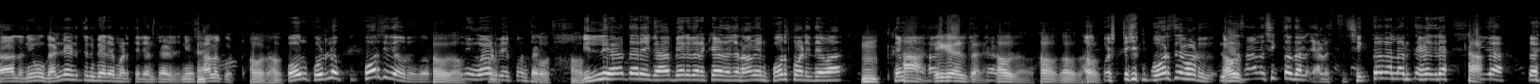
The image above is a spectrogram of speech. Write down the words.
ಸಾಲ ನೀವು ಗಂಡ ಹೆಂಡತಿನ ಬೇರೆ ಮಾಡ್ತೀರಿ ಅಂತ ಹೇಳಿದ್ರೆ ನೀವು ಸಾಲ ಕೊಟ್ಟು. ಹೌದು ಹೌದು. ಅವ್ರು ಕೊಡ್ಲು ಫೋರ್ಸಿದೆ ಅವರು. ಹೌದು ಹೌದು. ನೀವು ಮಾಡ್ಬೇಕು ಅಂತ ಹೇಳಿ. ಹೌದು ಇಲ್ಲಿ ಹೇಳ್ತಾರೆ ಈಗ ಬೇರೆ ಬೇರೆ ಕೇಳಿದಾಗ ನಾವೇನ್ ಫೋರ್ಸ್ ಮಾಡಿದ್ದೇವಾ? ಹ್ಮ್. ಹಾ ಈಗ ಹೀಗೆ ಹೇಳ್ತಾರೆ. ಹೌದು ಹೌದು ಹೌದು ಹೌದು. ಫಸ್ಟಿಗೆ ಫೋರ್ಸೇ ಮಾಡುದು. ನಿಮ್ಗೆ ಸಾಲ ಸಿಗ್ತದಲ್ಲ. ಎಲ್ಲ ಸಿಗ್ತದಲ್ಲ ಅಂತ ಹೇಳಿದ್ರೆ ಈಗ ಕೈ-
